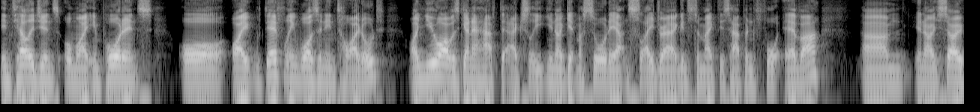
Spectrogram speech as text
intelligence or my importance, or I definitely wasn't entitled. I knew I was going to have to actually, you know, get my sword out and slay dragons to make this happen forever. Um, you know, so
